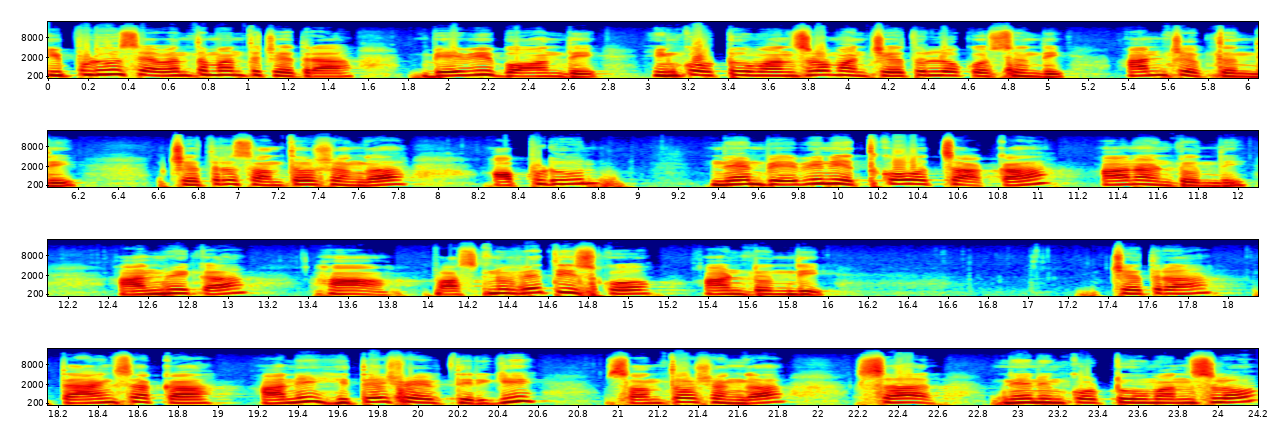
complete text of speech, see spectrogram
ఇప్పుడు సెవెంత్ మంత్ చేత్ర బేబీ బాగుంది ఇంకో టూ మంత్స్లో మన చేతుల్లోకి వస్తుంది అని చెప్తుంది. చిత్ర సంతోషంగా అప్పుడు నేను బేబీని ఎత్తుకోవచ్చా అక్క? అని అంటుంది. అన్విక "హా, ఫస్ట్ నువ్వే తీసుకో అంటుంది. చిత్ర థ్యాంక్స్ అక్క అని హితేష్ వైపు తిరిగి సంతోషంగా సార్ నేను ఇంకో టూ మంత్స్లో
